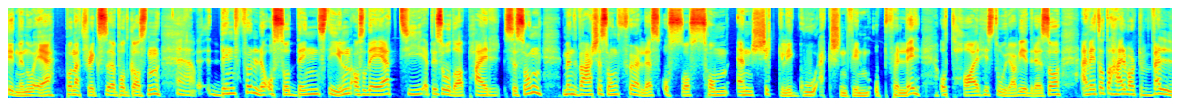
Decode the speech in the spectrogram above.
siden vi nå er på Netflix-podkasten, Ja. den følger også den stilen. Altså, det er ti episoder per sesong, men hver sesong føles også som en skikkelig god actionfilmoppfølger, og tar historia videre. Så jeg vet at det her ble veldig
